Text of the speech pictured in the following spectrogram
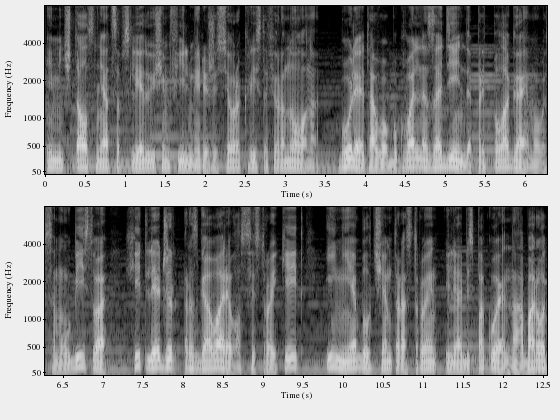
и мечтал сняться в следующем фильме режиссера Кристофера Нолана. Более того, буквально за день до предполагаемого самоубийства Хит Леджер разговаривал с сестрой Кейт и не был чем-то расстроен или обеспокоен. Наоборот,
